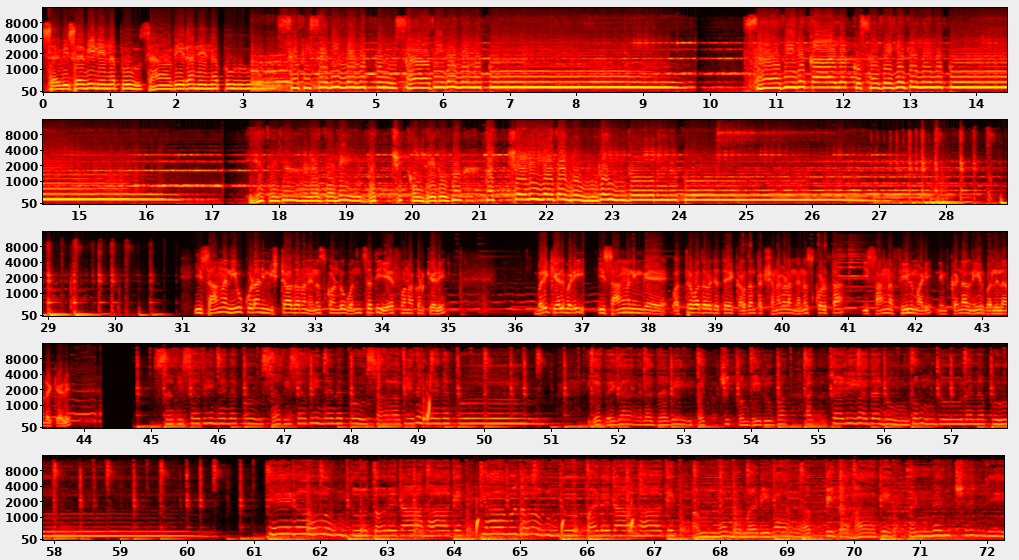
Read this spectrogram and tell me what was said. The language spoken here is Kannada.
ಸವಿ ಸವಿ ನೆನಪು ಸಾವಿರ ನೆನಪು ಸವಿ ಸವಿ ನೆನಪು ಸಾವಿರ ನೆನಪು ಸಾವಿರ ಕಾಲಕ್ಕೂ ಸವೆಯದ ನೆನಪು ಎದೆಯಾಳದಲ್ಲಿ ಬಚ್ಚಿಕೊಂಡಿರುವ ಅಚ್ಚಳಿಯದ ಈ ಸಾಂಗ್ನ ನೀವು ಕೂಡ ನಿಮ್ಗೆ ಇಷ್ಟ ಆದವ್ರ ನೆನೆಸ್ಕೊಂಡು ಒಂದ್ಸತಿ ಏರ್ಫೋನ್ ಹಾಕೊಂಡು ಕೇಳಿ. ಬರೀ ಕೇಳಬೇಡಿ, ಈ ಸಾಂಗ್ನ ನಿಮಗೆ ಹತ್ರವಾದವ್ರ ಜೊತೆ ಕಳೆದಂಥ ಕ್ಷಣಗಳನ್ನು ನೆನೆಸ್ಕೊಳ್ತಾ ಈ ಸಾಂಗ್ನ ಫೀಲ್ ಮಾಡಿ ನಿಮ್ಮ ಕಣ್ಣಲ್ಲಿ ನೀರು ಬರಲಿಲ್ಲ ಅಂದರೆ ಕೇಳಿ. ಸವಿ ಸವಿ ನೆನಪು, ಸವಿ ಸವಿ ನೆನಪು, ಸಾವಿರ ನೆನಪು. ಎದೆಯಾಳದಲ್ಲಿ ಬಚ್ಚಿಕೊಂಡಿರುವ ಅಚ್ಚಳಿಯದ ನೂರೊಂದು ನೆನಪು. ಒಂದು ತೊರೆದ ಹಾಗೆ ಯಾವುದೋ ಒಂದು ಪಡೆದ ಹಾಗೆ ಅಮ್ಮನ ಮಡಿಲ ಅಪ್ಪಿದ ಹಾಗೆ ಕಣ್ಣಂಚಲ್ಲಿ.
